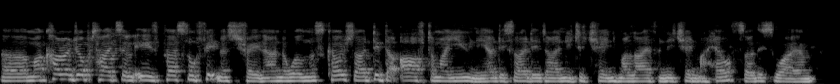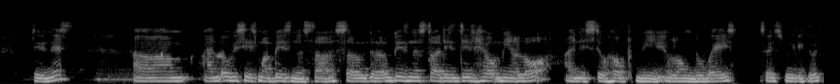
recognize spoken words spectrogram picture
Uh, my current job title is personal fitness trainer and a wellness coach. So I did that after my uni. I decided I need to change my life and need to change my health. So this is why I'm doing this. Um, and obviously it's my business. Uh, so the business studies did help me a lot and it still helped me along the way. So it's really good.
